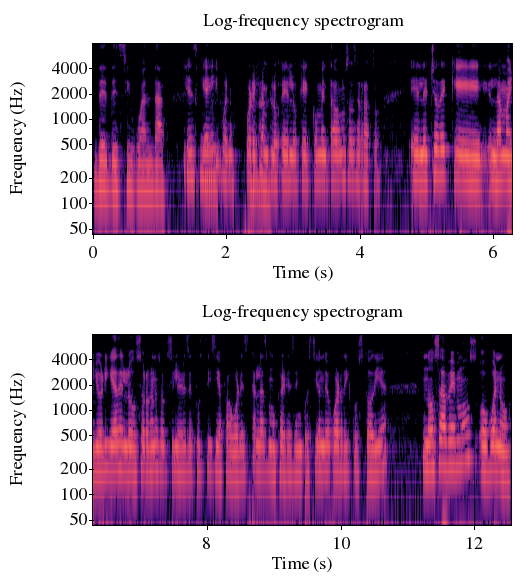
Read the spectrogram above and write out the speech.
de desigualdad. Y es que ahí, bueno, por ejemplo, eh, lo que comentábamos hace rato, el hecho de que la mayoría de los órganos auxiliares de justicia favorezcan a las mujeres en cuestión de guardia y custodia, no sabemos, o bueno,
